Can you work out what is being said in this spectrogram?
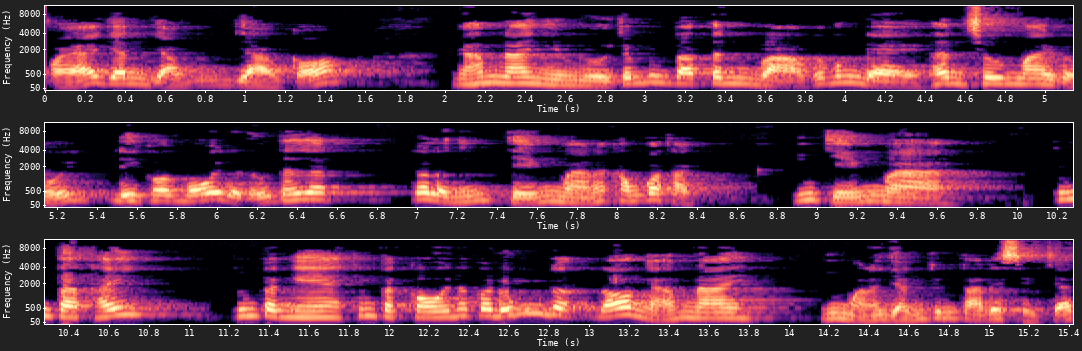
khỏe danh vọng giàu có. Ngày hôm nay nhiều người trong chúng ta tin vào cái vấn đề hên xui mai rủi đi coi bối rồi đủ thứ hết. Đó là những chuyện mà nó không có thật. Những chuyện mà chúng ta thấy chúng ta nghe chúng ta coi nó có đúng đó, đó ngày hôm nay nhưng mà nó dẫn chúng ta đến sự chết.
